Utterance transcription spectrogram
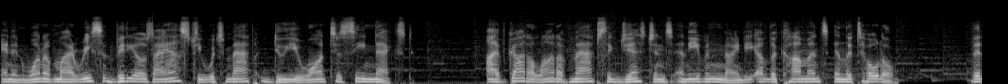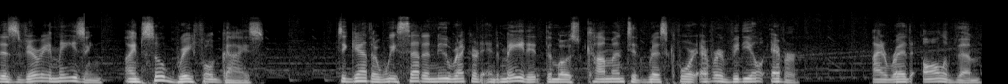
And in one of my recent videos I asked you which map do you want to see next. I've got a lot of map suggestions and even 90 of the comments in the total. That is very amazing, I'm so grateful guys. Together we set a new record and made it the most commented Risk Forever video ever. I read all of them,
